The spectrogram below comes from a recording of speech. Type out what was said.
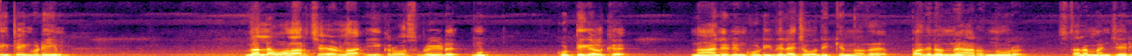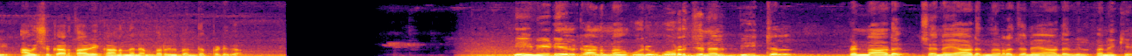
തീറ്റയും കുടിയും നല്ല വളർച്ചയുള്ള ഈ ക്രോസ് ബ്രീഡ് മു കുട്ടികൾക്ക് നാലിനും കൂടി വില ചോദിക്കുന്നത് പതിനൊന്ന് അറുന്നൂറ് സ്ഥലം മഞ്ചേരി. ആവശ്യക്കാർ താഴെ കാണുന്ന നമ്പറിൽ ബന്ധപ്പെടുക. ഈ വീഡിയോയിൽ കാണുന്ന ഒരു ഒറിജിനൽ ബീറ്റൽ പെണ്ണാട് ചെനയാട് നിറചെനയാട് വിൽപ്പനയ്ക്ക്.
